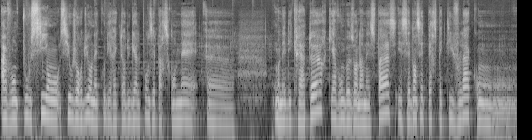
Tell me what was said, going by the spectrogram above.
avant tout, si, on, si aujourd'hui on est co-directeur du Galpon, c'est parce qu'on est euh, on est des créateurs qui avons besoin d'un espace et c'est dans cette perspective-là qu'on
